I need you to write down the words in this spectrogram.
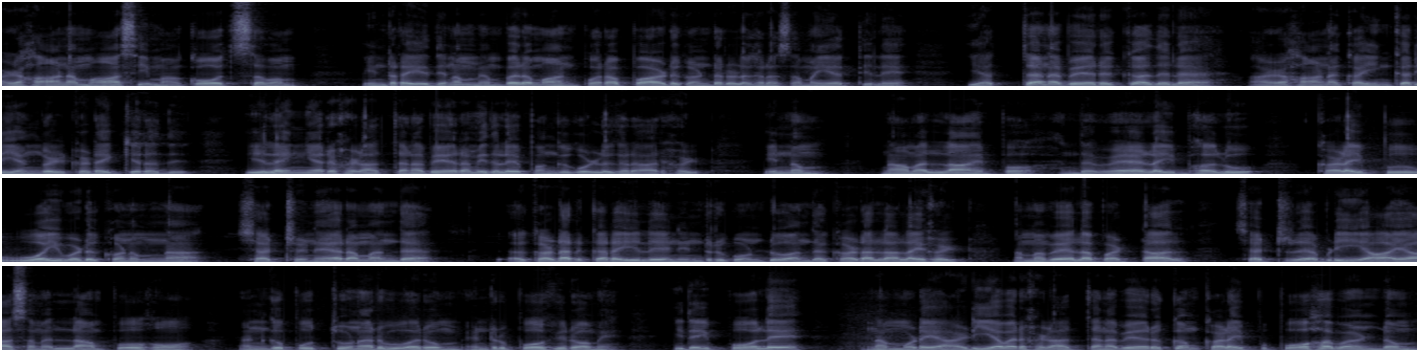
அழகான மாசி மகோத்சவம் இன்றைய தினம் மெம்பெருமான் புறப்பாடு கண்டருளுகிற சமயத்திலே எத்தனை பேருக்கு அதில் அழகான கைங்கரியங்கள் கிடைக்கிறது? இளைஞர்கள் அத்தனை பேரும் இதில் பங்கு கொள்ளுகிறார்கள். இன்னும் நாமெல்லாம் இப்போது இந்த வேலை பலு களைப்பு ஓய்வெடுக்கணும்னா சற்று நேரம் அந்த கடற்கரையிலே நின்று கொண்டு அந்த கடல் அலைகள் நம்ம வேலைப்பட்டால் பட்டால் சற்று அப்படி ஆயாசமெல்லாம் போகும். நன்கு புத்துணர்வு வரும் என்று போகிறோமே. இதைப் போலே நம்முடைய அடியவர்கள் அத்தனை பேருக்கும் களைப்பு போக வேண்டும்.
